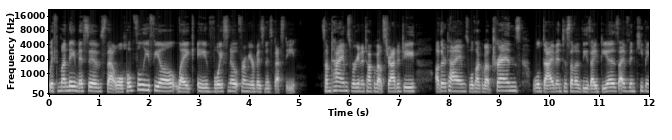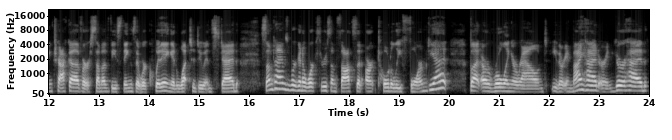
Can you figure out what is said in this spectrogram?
with Monday missives that will hopefully feel like a voice note from your business bestie. Sometimes we're going to talk about strategy. Other times we'll talk about trends. We'll dive into some of these ideas I've been keeping track of or some of these things that we're quitting and what to do instead. Sometimes we're going to work through some thoughts that aren't totally formed yet, but are rolling around either in my head or in your head.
